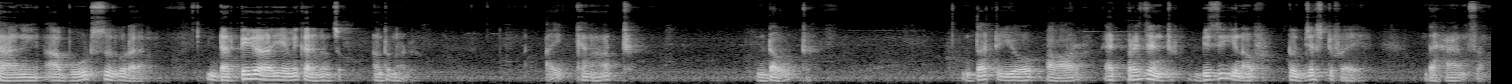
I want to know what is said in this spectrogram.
కానీ ఆ బూట్స్ కూడా డర్టీగా ఏమీ కనిపించవు అంటున్నాడు. I cannot doubt that you are at present busy enough to justify the handsome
